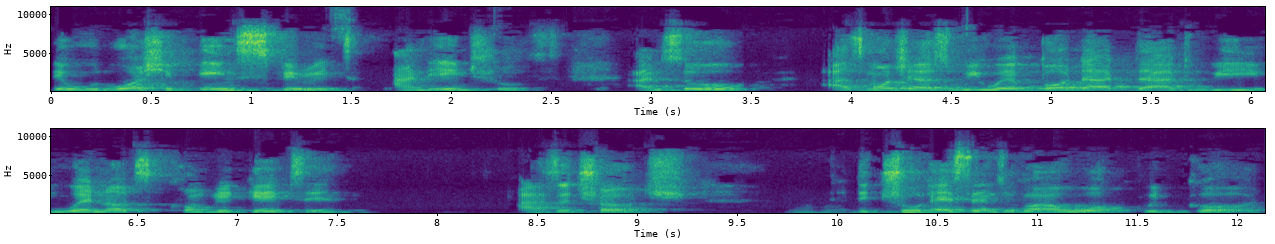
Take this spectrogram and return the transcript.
they would worship in spirit and in truth. And so, as much as we were bothered that we were not congregating as a church, Mm-hmm. The true essence of our work with God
